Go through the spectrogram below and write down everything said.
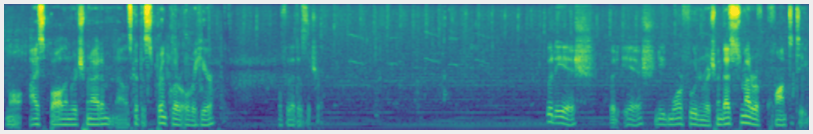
Small ice ball enrichment item. Now let's get the sprinkler over here. Hopefully that does the trick. Good-ish. Good-ish. Need more food enrichment. That's just a matter of quantity.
